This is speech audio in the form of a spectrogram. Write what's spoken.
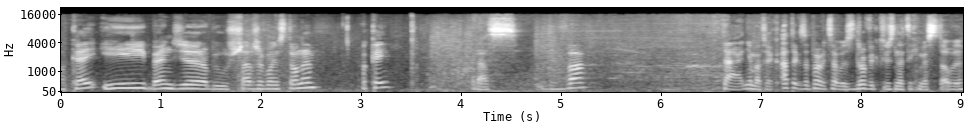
Okej, okay, i będzie robił szarże w moją stronę. Okej. Okay. Raz, dwa. Tak, nie ma to jak atak zaprawia całe zdrowie, który jest natychmiastowy.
